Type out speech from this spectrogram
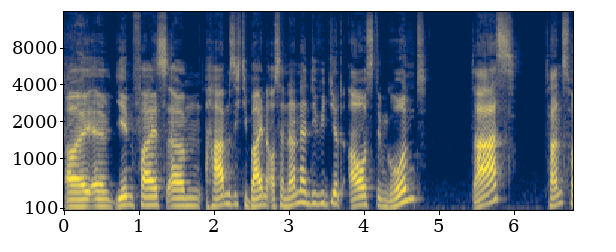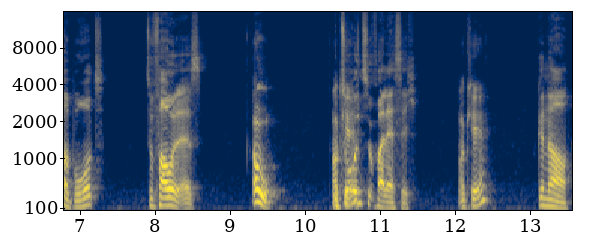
Aber äh, jedenfalls ähm, haben sich die beiden auseinanderdividiert aus dem Grund, dass Tanzverbot zu faul ist. Oh. Und zu Okay. unzuverlässig. Okay. Genau.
